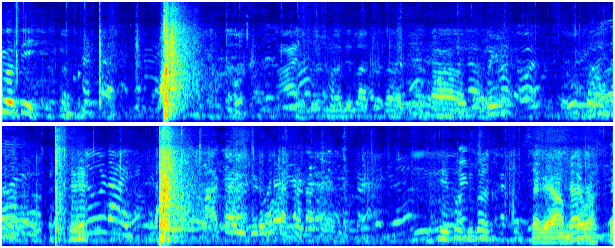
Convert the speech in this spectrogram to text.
होती. सगळे आमच्या वाजते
